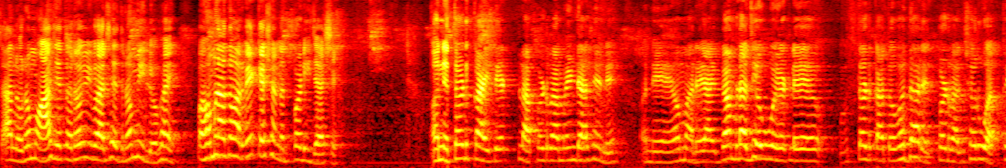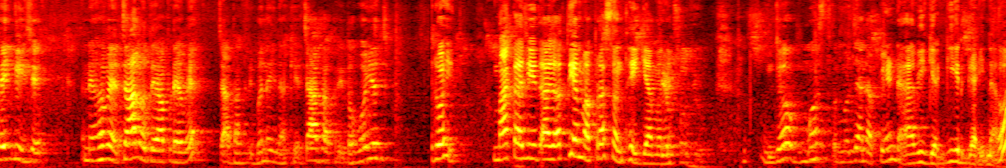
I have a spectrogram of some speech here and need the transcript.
ચાલો રમો આજે તો રવિવાર છે તો રમી લ્યો ભાઈ. પણ હમણાં તમારે વેકેશન જ પડી જશે. અને તડકાય તે એટલા પડવા માંડ્યા છે ને અને અમારે આ ગામડા જેવું હોય એટલે તડકા તો વધારે જ પડવાની શરૂઆત થઈ ગઈ છે. અને હવે ચાલો તે આપણે હવે ચા ભાખરી બનાવી નાખીએ. ચા ભાખરી તો હોય જ. રોહિત માતાજી આજ અત્યારમાં પ્રસન્ન થઈ ગયા મને. કેમ શું થયું? જો મસ્ત મજાના પેંડા આવી ગયા ગીર ગાયના હો.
